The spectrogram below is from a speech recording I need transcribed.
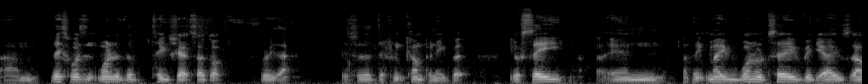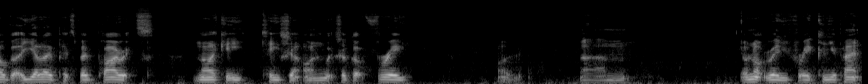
Um, this wasn't one of the t-shirts I got through that. This was a different company, but you'll see in I think maybe one or two videos. I've got a yellow Pittsburgh Pirates Nike t-shirt on which I've got free. Um, or not really free because you're paying,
